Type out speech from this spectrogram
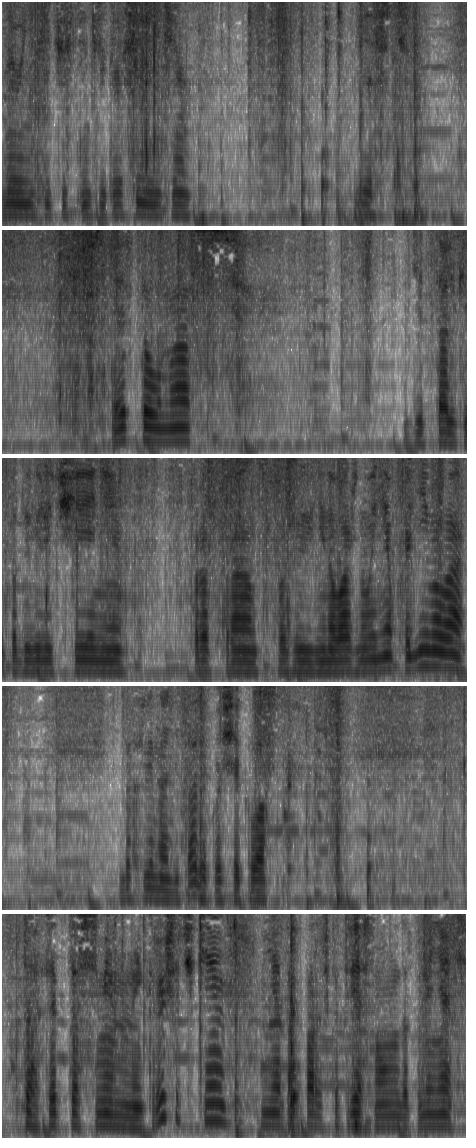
Новенькие, чистенькие, красивенькие. Есть. Это у нас детальки под увеличение пространства жизненно важного и необходимого. До хрена деталек, вообще классно. Так, это сменные крышечки. У меня там парочка треснула, надо поменять.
